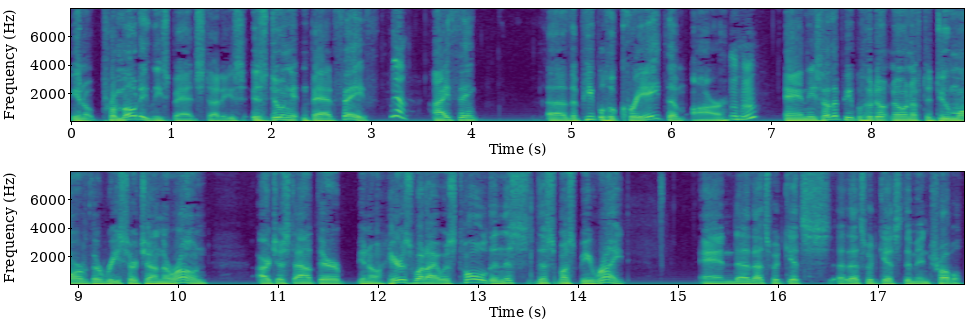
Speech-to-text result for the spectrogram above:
you know promoting these bad studies is doing it in bad faith. No. I think uh, the people who create them are, and these other people who don't know enough to do more of the research on their own are just out there. You know, here's what I was told, and this this must be right, and uh, that's what gets uh, that's what gets them in trouble.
